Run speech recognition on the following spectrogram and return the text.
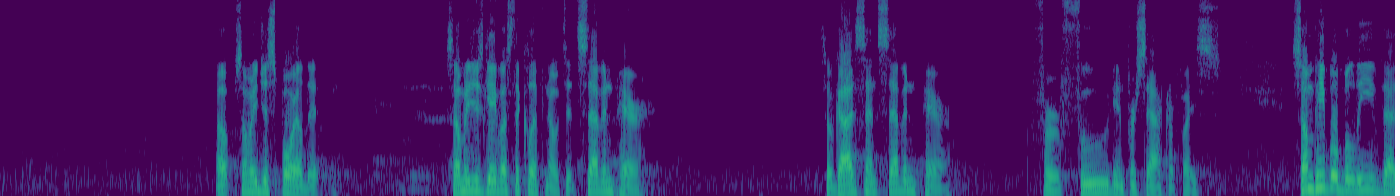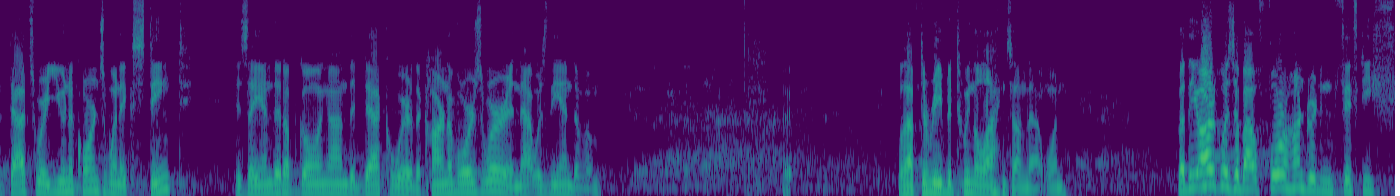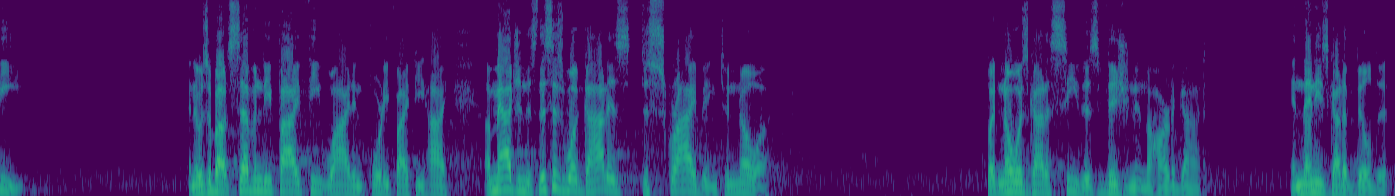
Oh, somebody just spoiled it. Somebody just gave us the cliff notes. It's seven pair. So God sent seven pair for food and for sacrifice. Some people believe that that's where unicorns went extinct, is they ended up going on the deck where the carnivores were, and that was the end of them. We'll have to read between the lines on that one. But the ark was about 450 feet. And it was about 75 feet wide and 45 feet high. Imagine this. This is what God is describing to Noah. But Noah's got to see this vision in the heart of God. And then he's got to build it.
